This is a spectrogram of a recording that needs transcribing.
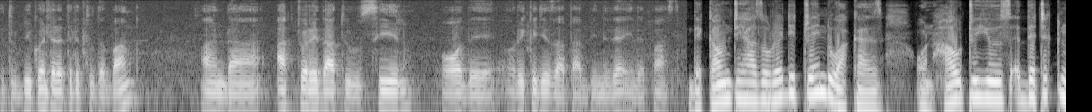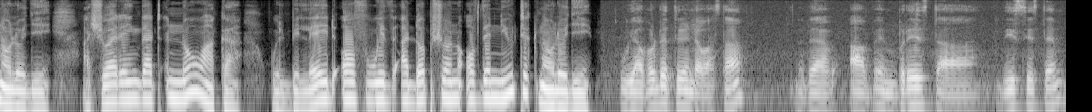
It will be going directly to the bank, and uh, actually that will seal all the leakages that have been there in the past. The county has already trained workers on how to use the technology, assuring that no worker will be laid off with adoption of the new technology. We have already trained our staff. They have, have embraced uh, this system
